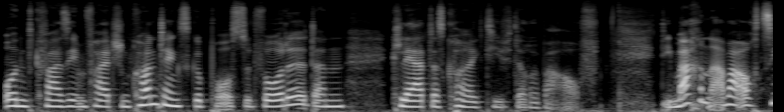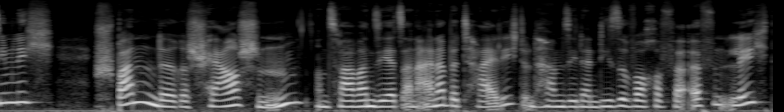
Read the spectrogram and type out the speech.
und quasi im falschen Kontext gepostet wurde, dann klärt das Korrektiv darüber auf. Die machen aber auch ziemlich spannende Recherchen. Und zwar waren sie jetzt an einer beteiligt und haben sie dann diese Woche veröffentlicht,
